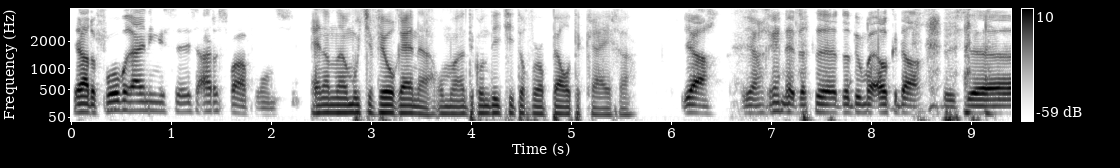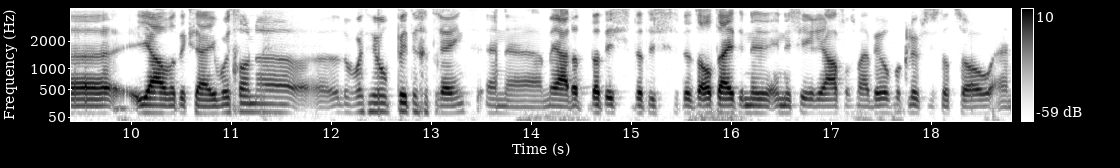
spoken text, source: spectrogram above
ja, de voorbereiding is, is aardig zwaar voor ons. En dan moet je veel rennen om de conditie toch weer op peil te krijgen. Ja, ja, rennen, dat, uh, dat doen we elke dag. Dus uh, ja, wat ik zei, je wordt gewoon, uh, er wordt heel pittig getraind. En, maar ja, dat, dat, is, dat, is, dat is altijd in de, in de Serie A, volgens mij bij heel veel clubs is dat zo. En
